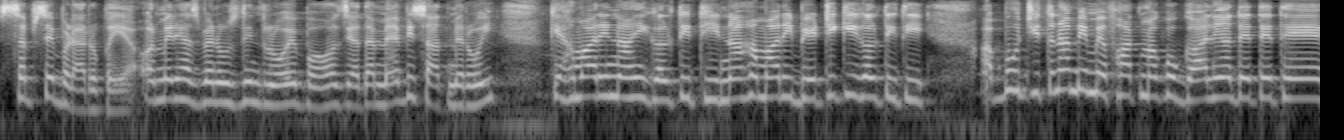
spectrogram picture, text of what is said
सबसे बड़ा रुपया। और मेरे हस्बैंड उस दिन रोए बहुत ज़्यादा, मैं भी साथ में रोई कि हमारी ना ही गलती थी, ना हमारी बेटी की गलती थी। अबू जितना भी मैं फातिमा को गालियाँ देते थे,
